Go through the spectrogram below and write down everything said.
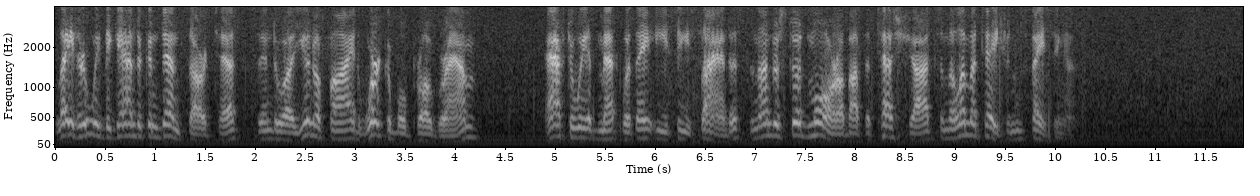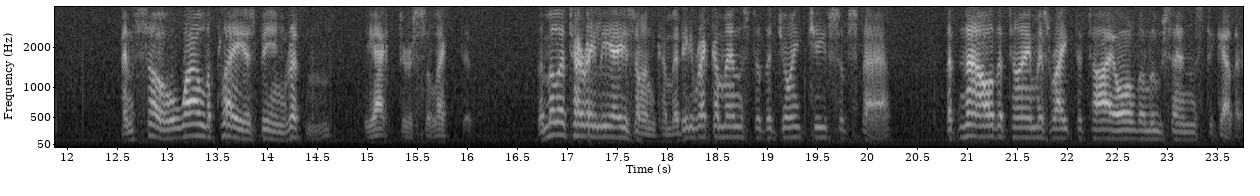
Later, we began to condense our tests into a unified, workable program after we had met with AEC scientists and understood more about the test shots and the limitations facing us. And so, while the play is being written, the actors selected, the Military Liaison Committee recommends to the Joint Chiefs of Staff that now the time is right to tie all the loose ends together.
